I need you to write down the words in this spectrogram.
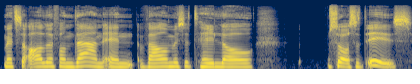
met z'n allen vandaan en waarom is het heelal zoals het is?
